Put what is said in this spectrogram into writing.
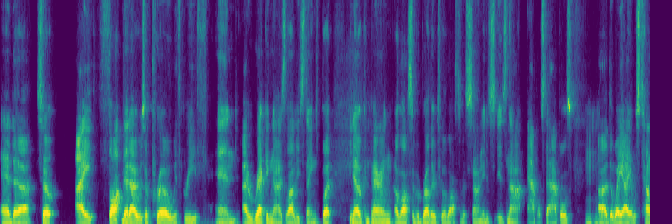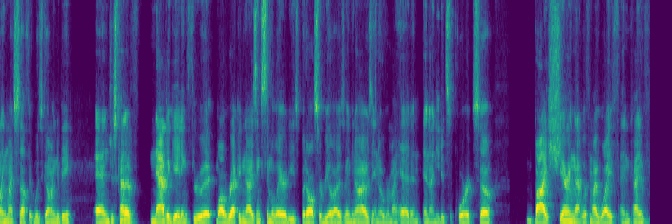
and uh so I thought that I was a pro with grief and I recognized a lot of these things, but you know, comparing a loss of a brother to a loss of a son is is not apples to apples. Uh, the way I was telling myself it was going to be, and just kind of navigating through it while recognizing similarities, but also realizing, you know, I was in over my head and and I needed support. So by sharing that with my wife and kind of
